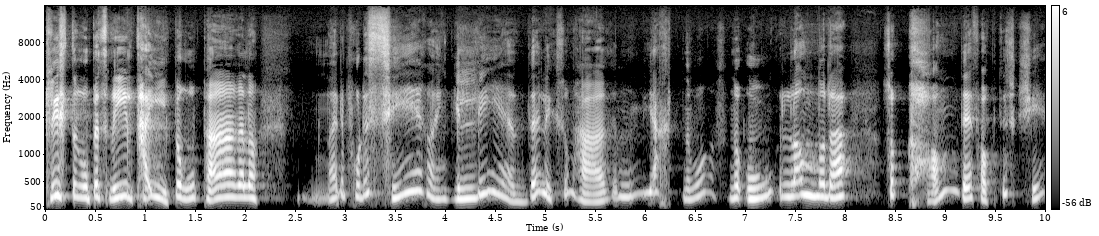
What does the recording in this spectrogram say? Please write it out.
klistrer opp et smil, teiper opp her. eller... Nei, det produserer en glede liksom her i hjertene våre. Når ord lander der, så kan det faktisk skje.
